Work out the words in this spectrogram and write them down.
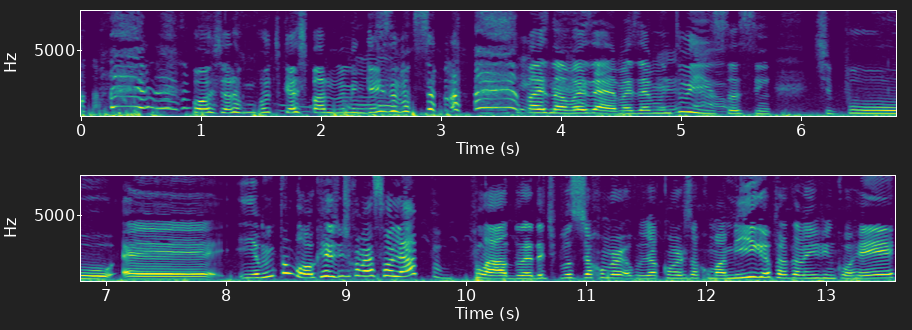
Poxa, era um podcast para ninguém se emocionar. Mas não, mas é, mas é muito real. isso, assim. Tipo, é. E é muito louco que a gente começa a olhar pro, pro lado, né? Daí, tipo, você já, conver... já conversou com uma amiga pra também vir correr.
